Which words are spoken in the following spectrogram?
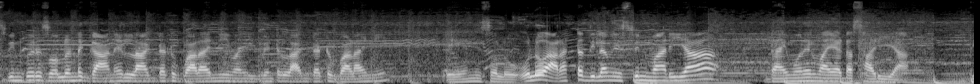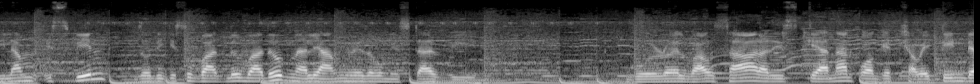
স্পিন করে চলো একটা গানের লাগটা একটু বাড়ায়নি মানে ইভেন্টের লাগটা একটু বাড়ায়নি এমনি চলো ওলো আর একটা দিলাম স্পিন মারিয়া, ডায়মন্ডের মায়াটা ছাড়িয়া। দিলাম স্পিন, যদি কিছু বাদলেও বাদুক, নাহলে আমি হয়ে যাব mister Bean. Gold royale voucher আর স্ক্যানার পকেট সব এই তিনটে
